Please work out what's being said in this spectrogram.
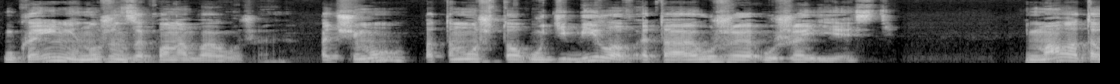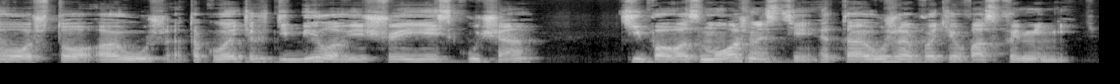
Украине нужен закон об оружии. Почему? Потому что у дебилов это оружие уже есть. И мало того, что оружие, так у этих дебилов еще и есть куча типа возможностей это оружие против вас применить.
